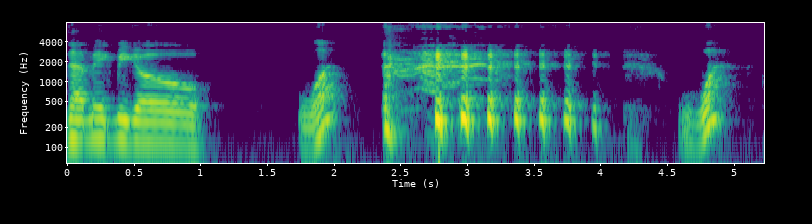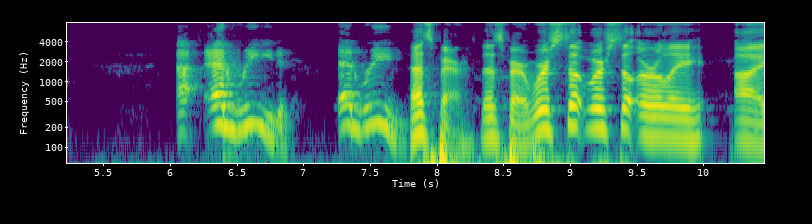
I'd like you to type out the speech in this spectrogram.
that make me go, what? what? Uh, Ed Reed. Ed Reed. That's fair. That's fair. We're still we're still early. Uh,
